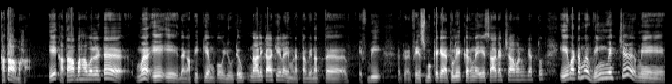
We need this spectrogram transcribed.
කතාබහ. ඒ කතාබහවලටම ඒ ඒ දැන් අපි කියමුකෝ YouTube නාලිකා කියලා එහෙම නැත්තම් වෙනත් FB ෆේස්බුක් එක ඇතුළේ කරන ඒ සාකච්ඡාවන් ගත්තොත් ඒවටම වෙංවෙච්ච මේ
